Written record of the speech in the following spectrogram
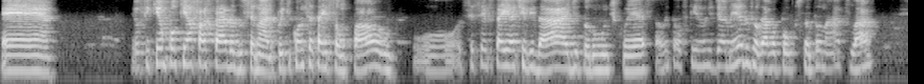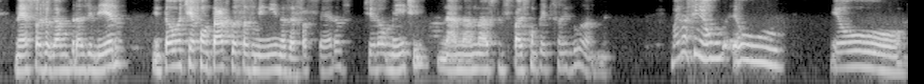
é, eu fiquei um pouquinho afastada do cenário, porque quando você está em São Paulo, você sempre está em atividade, todo mundo te conhece, tal. Então eu fiquei no Rio de Janeiro, jogava poucos campeonatos lá, né? Só jogava o brasileiro. Então eu tinha contato com essas meninas, essas feras, geralmente na, na, nas principais competições do ano. Né? Mas assim, eu, eu, eu.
